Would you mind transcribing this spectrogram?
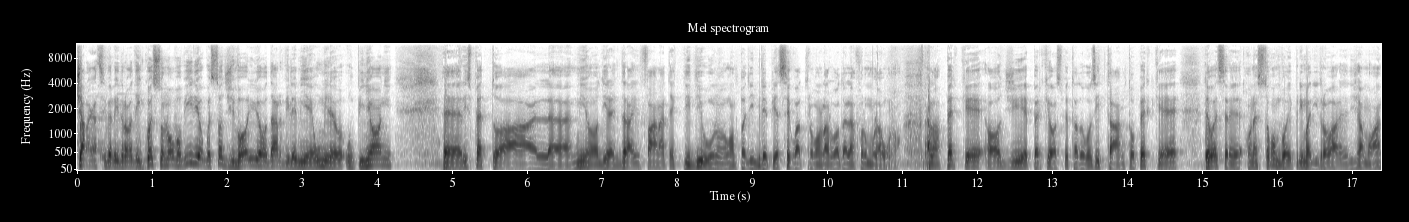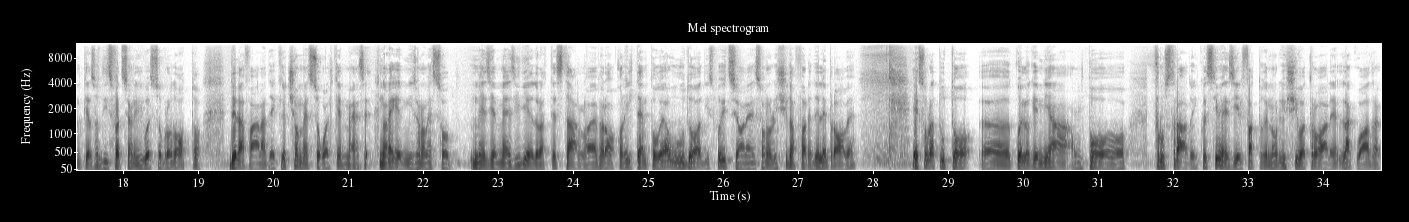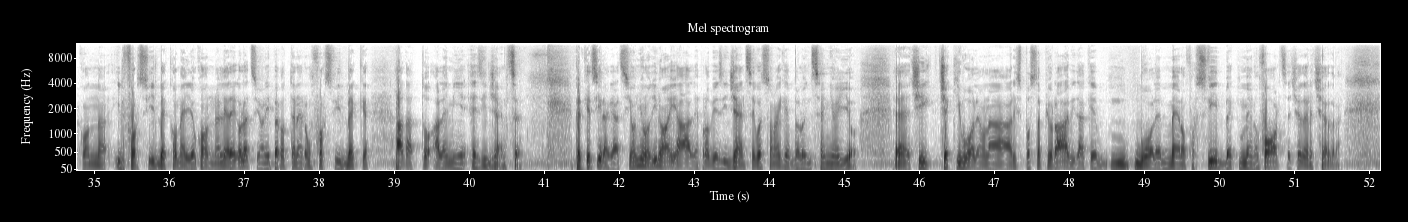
Ciao ragazzi, ben ritrovati in questo nuovo video. Quest'oggi voglio darvi le mie umili opinioni eh, rispetto al mio Direct Drive Fanatec DD1 compatibile PS4 con la ruota della Formula 1. Allora, perché oggi e perché ho aspettato così tanto? Perché devo essere onesto con voi, prima di trovare diciamo, ampia soddisfazione di questo prodotto della Fanatec ci ho messo qualche mese. Non è che mi sono messo mesi e mesi dietro a testarlo, eh, però con il tempo che ho avuto a disposizione sono riuscito a fare delle prove e soprattutto eh, quello che mi ha un po' frustrato in questi mesi è il fatto che non riuscivo a trovare la quadra con il force feedback, o meglio con le regolazioni per ottenere un force feedback adatto alle mie esigenze perché sì ragazzi, ognuno di noi ha le proprie esigenze, questo non è che ve lo insegno io, eh, c'è chi vuole una risposta più rapida, che mm, vuole meno force feedback, meno forza, eccetera eccetera,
